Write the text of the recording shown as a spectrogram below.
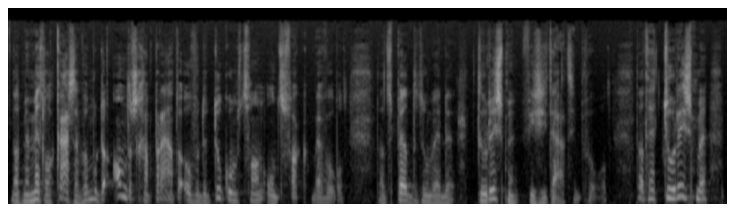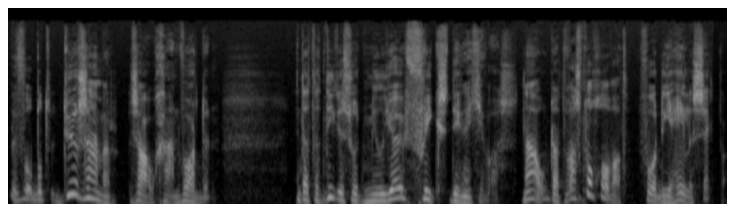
Dat men met elkaar staat. We moeten anders gaan praten over de toekomst van ons vak bijvoorbeeld. Dat speelde toen bij de toerismevisitatie bijvoorbeeld. Dat het toerisme bijvoorbeeld duurzamer zou gaan worden. En dat het niet een soort milieufreaks dingetje was. Nou, dat was nogal wat voor die hele sector.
